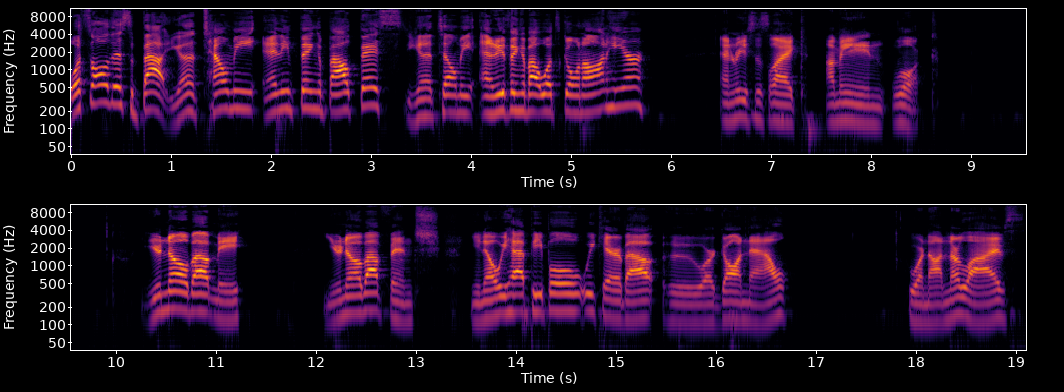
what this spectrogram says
What's all this about? You to tell me anything about this? You to tell me anything about what's going on here?" And Reese is like, "I mean, look. You know about me. You know about Finch. You know we have people we care about who are gone now, who are not in our lives.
